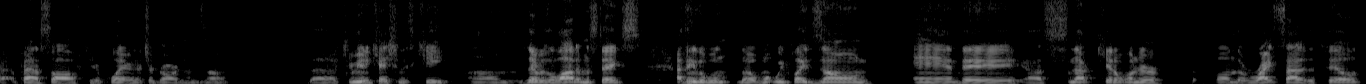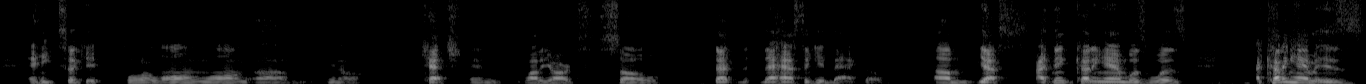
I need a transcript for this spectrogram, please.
uh, pass off your player that you're guarding in the zone. The communication is key. Um, there was a lot of mistakes. I think the one the one we played zone and they uh, snuck Kittle under on the right side of the field, and he took it for a long, long, um, you know, catch and a lot of yards. So that that has to get back though. Um, yes, I think Cunningham was was Cunningham is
